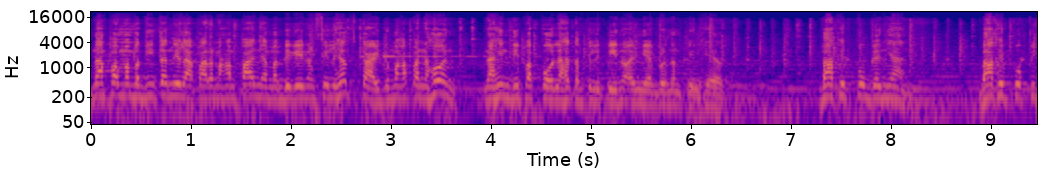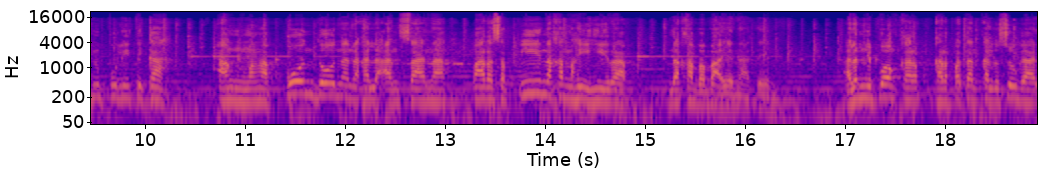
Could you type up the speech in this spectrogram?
na ang pamamagitan nila para makampanya, mambigay ng PhilHealth card noong mga panahon na hindi pa po lahat ng Pilipino ay miyembro ng PhilHealth. Bakit po ganyan? Bakit po pinupolitika ang mga pondo na nakalaan sana para sa pinakamahihirap na kababayan natin? Alam niyo po, ang karap- karapatang kalusugan,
